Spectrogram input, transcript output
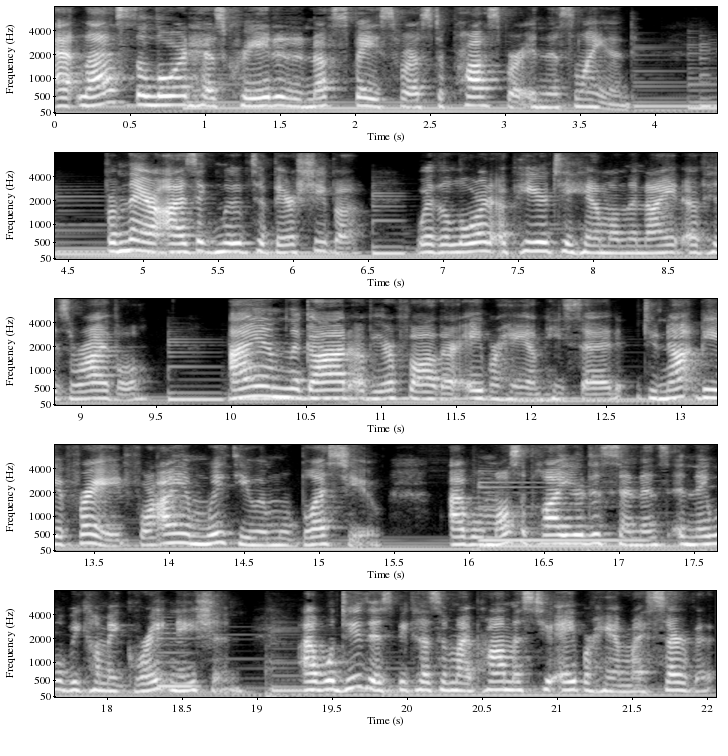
At last the Lord has created enough space for us to prosper in this land. From there, Isaac moved to Beersheba, where the Lord appeared to him on the night of his arrival. I am the God of your father Abraham, he said. Do not be afraid, for I am with you and will bless you. I will multiply your descendants, and they will become a great nation. I will do this because of my promise to Abraham, my servant.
